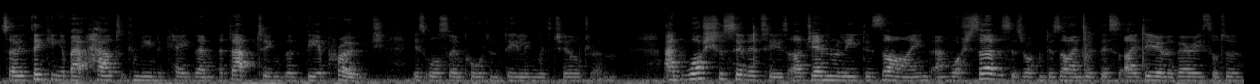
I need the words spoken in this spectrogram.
So thinking about how to communicate them, adapting the, the approach is also important dealing with children. And wash facilities are generally designed, and wash services are often designed with this idea of a very sort of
